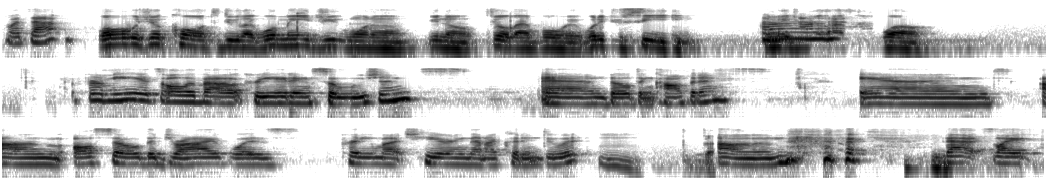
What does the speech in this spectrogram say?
What's that? What was your call to do? Like, what made you want to, you know, fill that void? What did you see that made you Um, realize, well, for me, it's all about creating solutions and building confidence. And um, also, the drive was pretty much hearing that I couldn't do it. Mm. Um, that's like,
